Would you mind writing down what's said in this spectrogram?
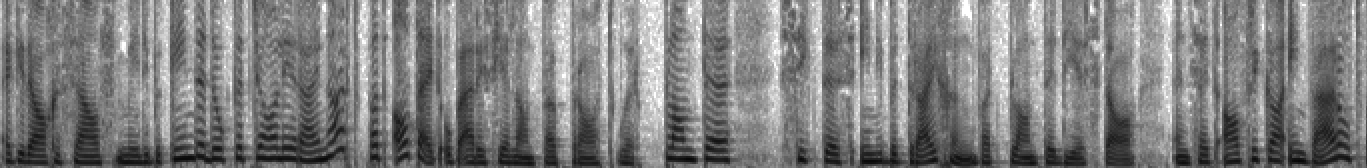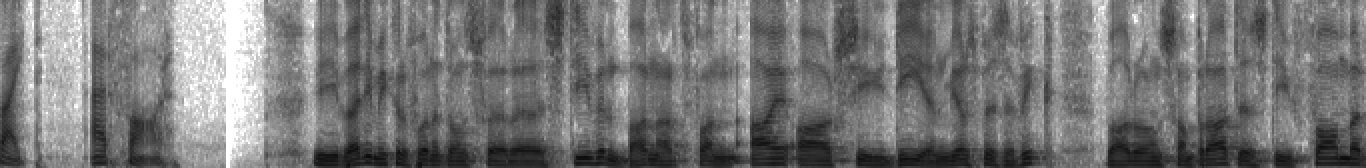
Ek het daar gesels met die bekende dokter Charlie Reinhardt wat altyd op RC Landbou praat oor plante, siektes en die bedreiging wat plante deesdae in Suid-Afrika en wêreldwyd ervaar. Hier by die mikrofoon het ons vir uh, Steven Barnard van IRCD en meer spesifiek waar ons gaan praat is die Farmer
